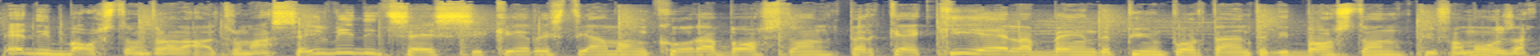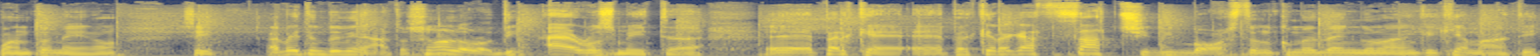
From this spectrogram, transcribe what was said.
e di Boston tra l'altro, ma se vi dicessi che restiamo ancora a Boston, perché chi è la band più importante di Boston, più famosa quantomeno? Sì, Avete indovinato, sono loro di Aerosmith. Eh, perché? Eh, perché ragazzacci di Boston, come vengono anche chiamati,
